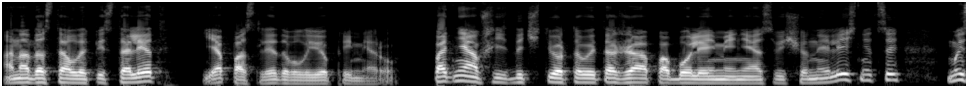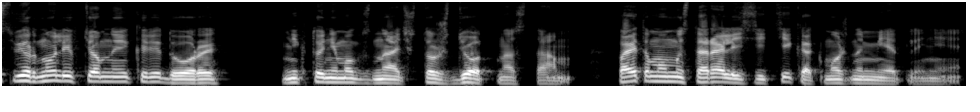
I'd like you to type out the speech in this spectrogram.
Она достала пистолет, я последовал ее примеру. Поднявшись до четвертого этажа по более-менее освещенной лестнице, мы свернули в темные коридоры. Никто не мог знать, что ждет нас там, поэтому мы старались идти как можно медленнее.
